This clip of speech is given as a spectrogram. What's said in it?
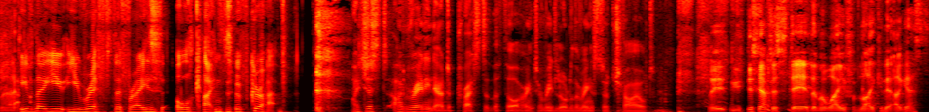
man. even though you you riffed the phrase "all kinds of crap." I just I'm really now depressed at the thought of having to read Lord of the Rings to a child. You you just have to steer them away from liking it, I guess.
